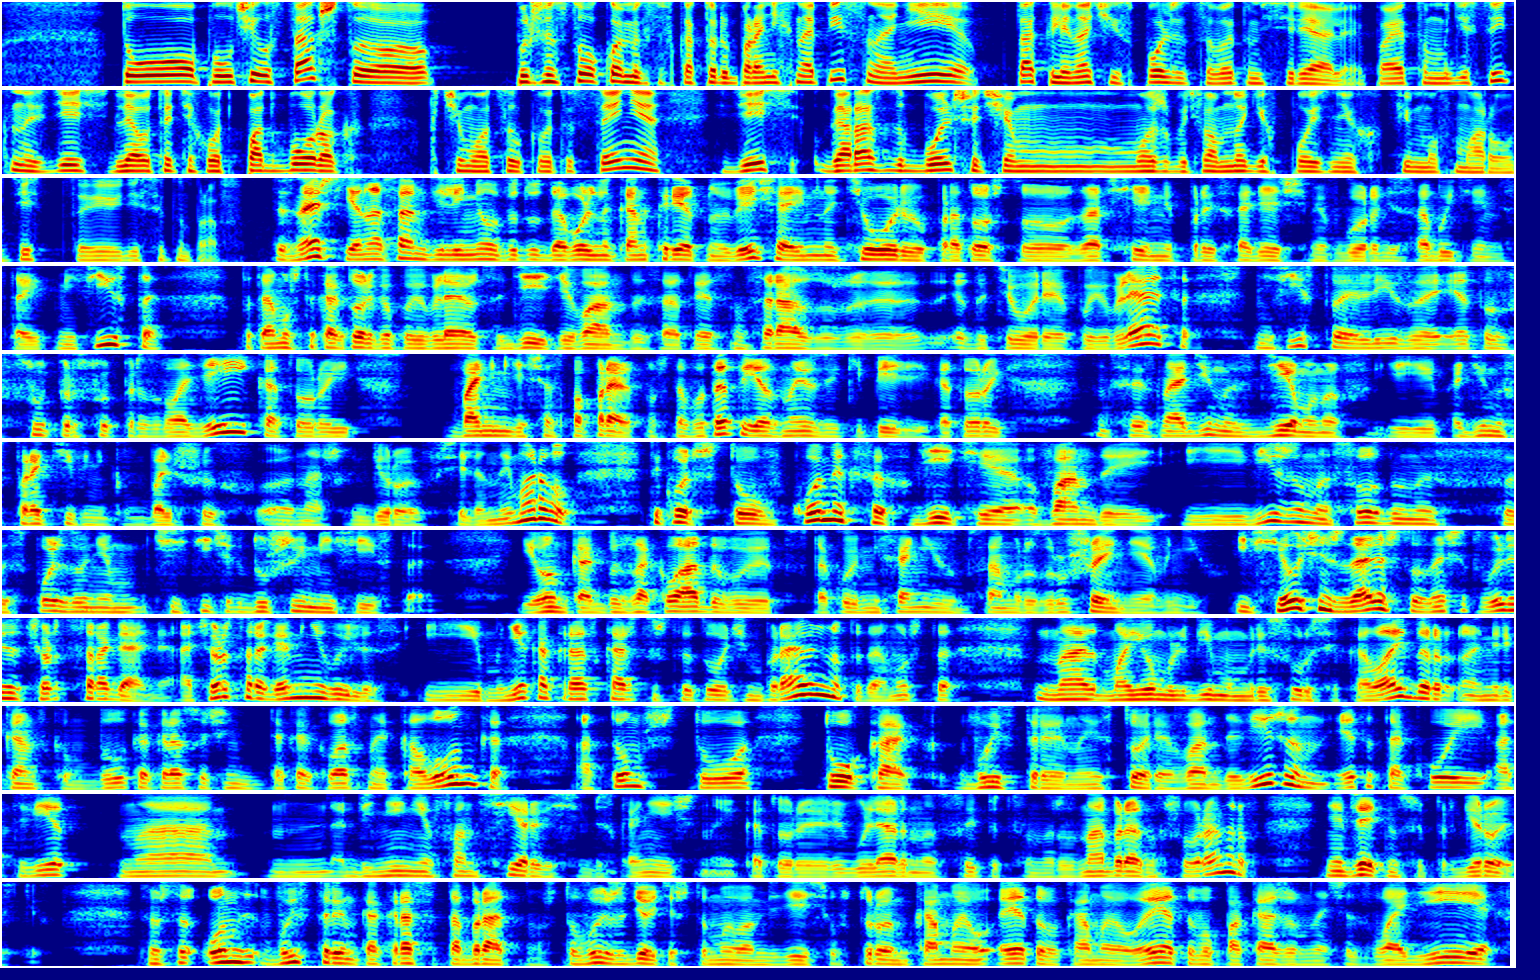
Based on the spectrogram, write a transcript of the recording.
то получилось так, что большинство комиксов, которые про них написаны, они так или иначе используются в этом сериале. Поэтому действительно здесь для вот этих вот подборок, к чему отсылка в этой сцене, здесь гораздо больше, чем, может быть, во многих поздних фильмах Марвел. Здесь ты действительно прав. Ты знаешь, я на самом деле имел в виду довольно конкретную вещь, а именно теорию про то, что за всеми происходящими в городе событиями стоит Мефисто, потому что как только появляются дети Ванды, соответственно, сразу же эта теория появляется. Мефисто, Лиза, это супер-супер злодей, который Ваня меня сейчас поправит, потому что вот это я знаю из Википедии, который, соответственно, один из демонов и один из противников больших э, наших героев вселенной Марвел. Так вот, что в комиксах дети Ванды и Вижена созданы с использованием частичек души Мефиста и он как бы закладывает в такой механизм саморазрушения в них. И все очень ждали, что, значит, вылезет черт с рогами. А черт с рогами не вылез. И мне как раз кажется, что это очень правильно, потому что на моем любимом ресурсе Collider американском был как раз очень такая классная колонка о том, что то, как выстроена история Ванда Вижн, это такой ответ на обвинения в фан-сервисе бесконечные, которые регулярно сыпятся на разнообразных шоураннеров, не обязательно супергеройских. Потому что он выстроен как раз от обратного, что вы ждете, что мы вам здесь устроим камео этого, камео этого, покажем, значит, злодея,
